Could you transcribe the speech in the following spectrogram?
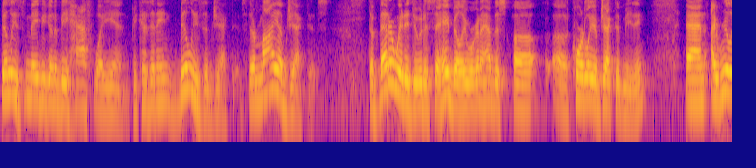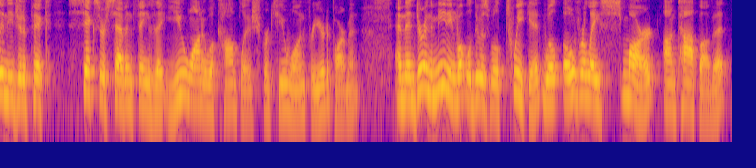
Billy's maybe going to be halfway in because it ain't Billy's objectives. They're my objectives. The better way to do it is say, hey, Billy, we're going to have this uh, uh, quarterly objective meeting, and I really need you to pick six or seven things that you want to accomplish for Q1 for your department. And then during the meeting, what we'll do is we'll tweak it, we'll overlay SMART on top of it,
